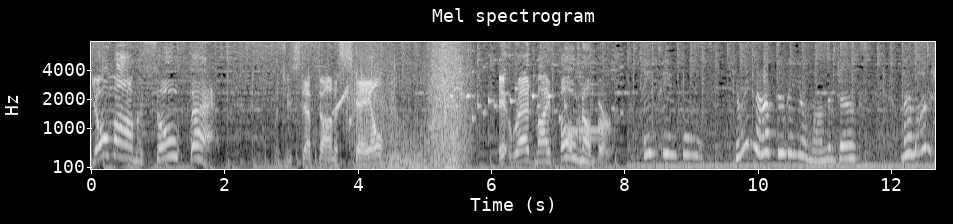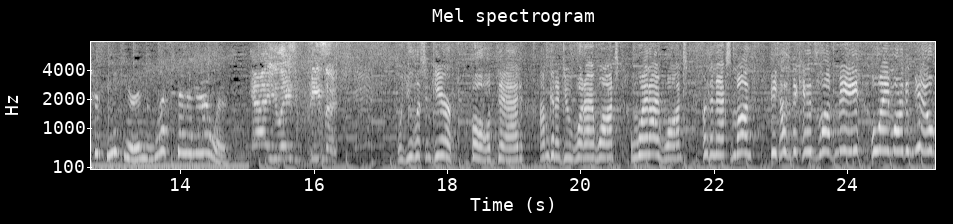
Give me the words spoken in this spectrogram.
Yo mom is so fat! When she stepped on a scale, it read my phone number! 18 volts. Can we not do the Yo Mama jokes? My mom should be here in less than an hour. Yeah, you lazy piece of Well, you listen here, bald dad. I'm gonna do what I want, when I want, for the next month, because the kids love me way more than you,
